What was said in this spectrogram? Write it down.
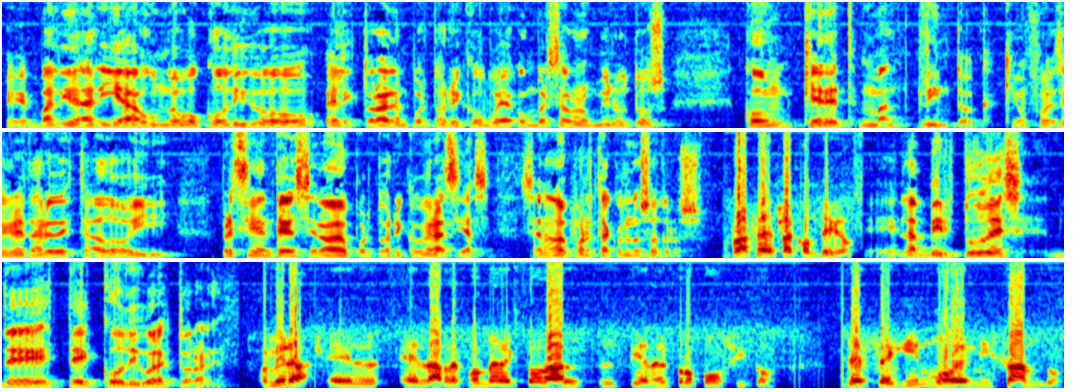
eh, validaría un nuevo código electoral en Puerto Rico, voy a conversar unos minutos con Kenneth McClintock, quien fue secretario de Estado y presidente del Senado de Puerto Rico. Gracias, senador, por estar con nosotros. Un placer estar contigo. Eh, las virtudes de este código electoral. Pues mira, el, la reforma electoral tiene el propósito de seguir modernizando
